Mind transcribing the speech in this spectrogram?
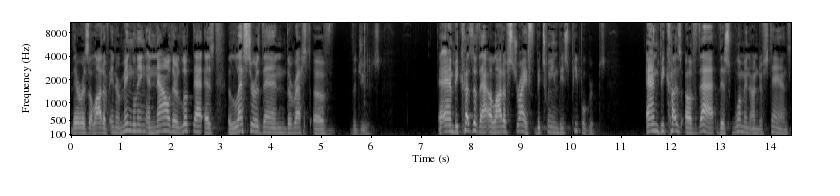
There was a lot of intermingling, and now they're looked at as lesser than the rest of the Jews. And because of that, a lot of strife between these people groups. And because of that, this woman understands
